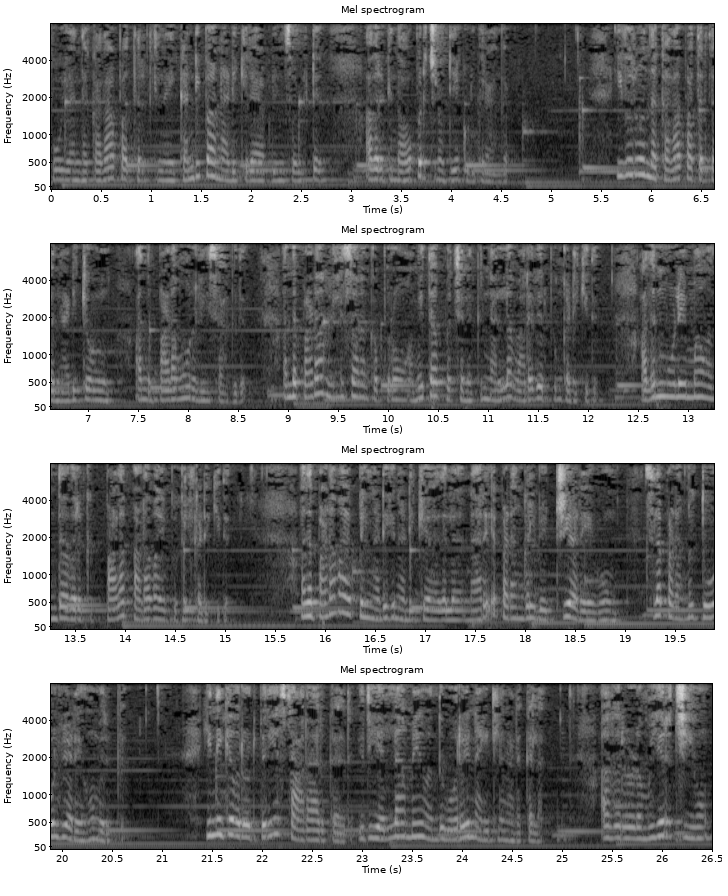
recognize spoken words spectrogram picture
போய் அந்த கதாபாத்திரத்தில் நீ கண்டிப்பாக நடிக்கிற அப்படின்னு சொல்லிட்டு அவருக்கு இந்த ஆப்பர்ச்சுனிட்டியை கொடுக்குறாங்க. இவரும் அந்த கதாபாத்திரத்தை நடிக்கவும் அந்த படமும் ரிலீஸ் ஆகுது. அந்த படம் ரிலீஸ் ஆனதுக்கப்புறம் அமிதாப் பச்சனுக்கு நல்ல வரவேற்பும் கிடைக்குது. அதன் மூலயமா வந்து அவருக்கு பல பட வாய்ப்புகள் கிடைக்குது. அந்த பட வாய்ப்பில் நடிக்க நடிக்க அதில் நிறைய படங்கள் வெற்றி அடையவும் சில படங்கள் தோல்வி அடையவும் இருக்குது இன்னைக்கு அவர் ஒரு பெரிய ஸ்டாரா இருக்காரு. இது எல்லாமே வந்து ஒரே நைட்ல நடக்கல. அவரோட முயற்சியும்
